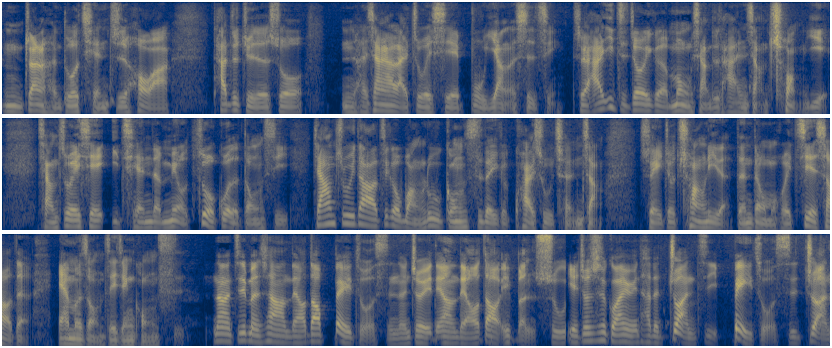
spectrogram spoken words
嗯，赚了很多钱之后啊，他就觉得说。嗯，很像要来做一些不一样的事情，所以他一直就有一个梦想，就是他很想创业，想做一些以前的没有做过的东西。加上注意到这个网络公司的一个快速成长，所以就创立了等等我们会介绍的 Amazon 这间公司。那基本上聊到贝佐斯呢，就一定要聊到一本书，也就是关于他的传记《贝佐斯传》，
